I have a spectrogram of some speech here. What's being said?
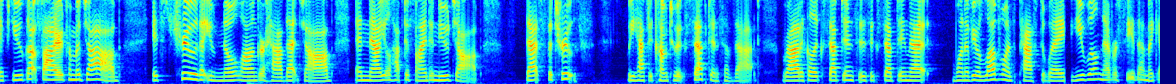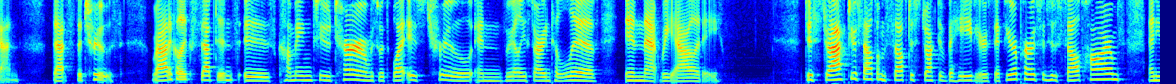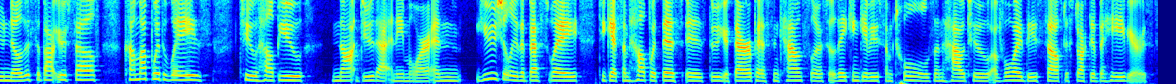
If you got fired from a job, it's true that you no longer have that job and now you'll have to find a new job. That's the truth. We have to come to acceptance of that. Radical acceptance is accepting that one of your loved ones passed away. You will never see them again. That's the truth. Radical acceptance is coming to terms with what is true and really starting to live in that reality. Distract yourself from self destructive behaviors. If you're a person who self harms and you know this about yourself, come up with ways to help you not do that anymore. And usually the best way to get some help with this is through your therapist and counselor so they can give you some tools on how to avoid these self-destructive behaviors.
